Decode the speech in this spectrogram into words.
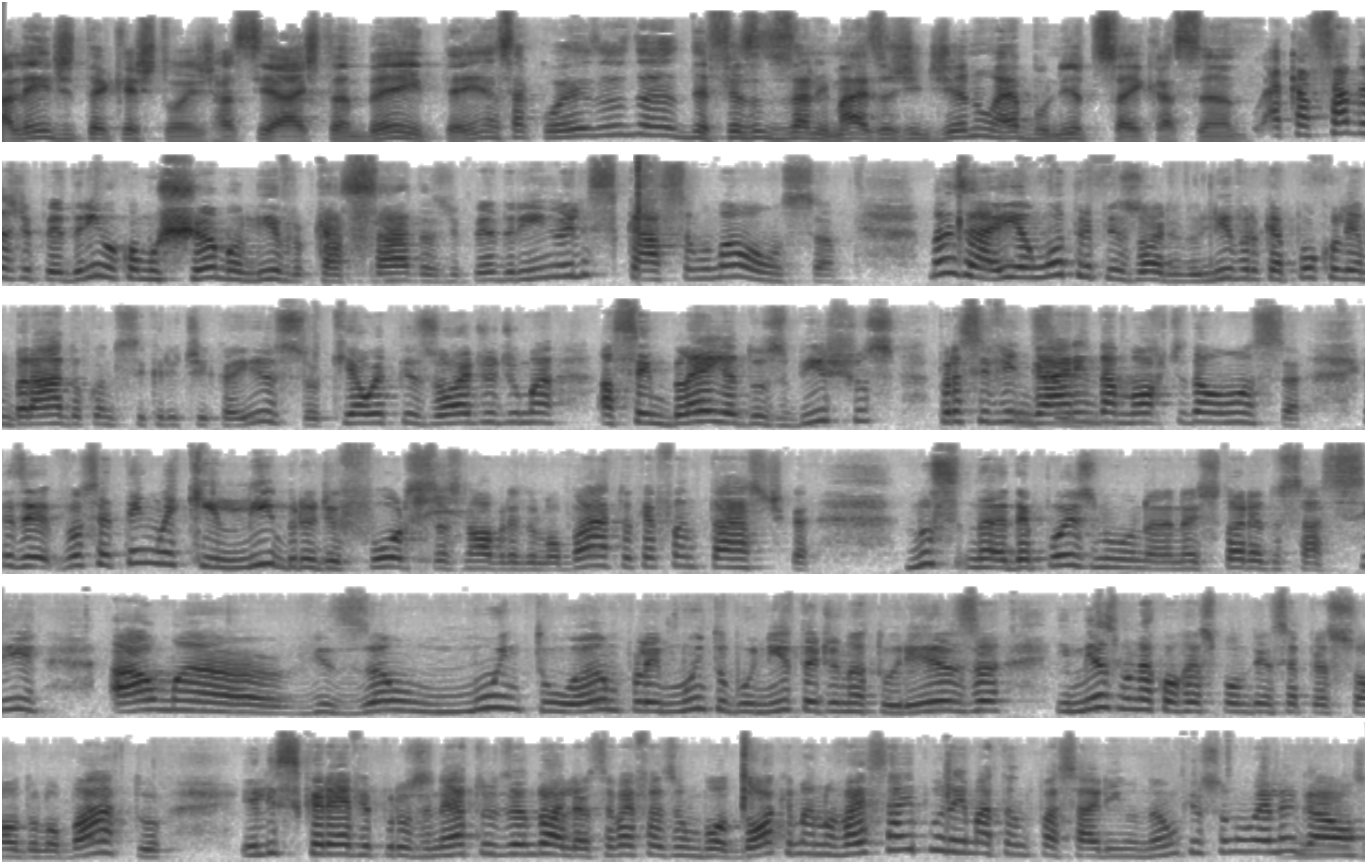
além de ter questões raciais também, tem essa coisa da defesa dos animais. Hoje em dia não é bonito sair caçando. A Caçadas de Pedrinho, como chama o livro Caçadas de Pedrinho, eles caçam uma onça. Mas aí é um outro episódio do livro que é pouco lembrado quando se critica isso, que é o episódio de uma assembleia dos bichos para se vingarem da morte da onça. Quer dizer, você tem um equilíbrio de forças na obra do Lobato que é fantástica. No, na, depois, no, na, na história do Saci, há uma visão muito ampla e muito bonita de natureza, e mesmo na correspondência pessoal do Lobato, ele escreve para os netos dizendo: olha, você vai fazer um bodoque, mas não vai sair por aí matando passarinho, não, que isso não é legal.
